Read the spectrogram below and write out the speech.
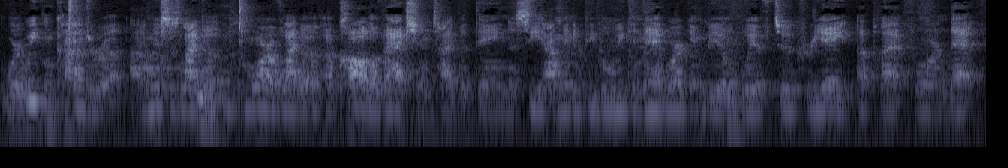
where we can conjure up. And this is like a more of like a, a call of action type of thing to see how many people we can network and build with to create a platform that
